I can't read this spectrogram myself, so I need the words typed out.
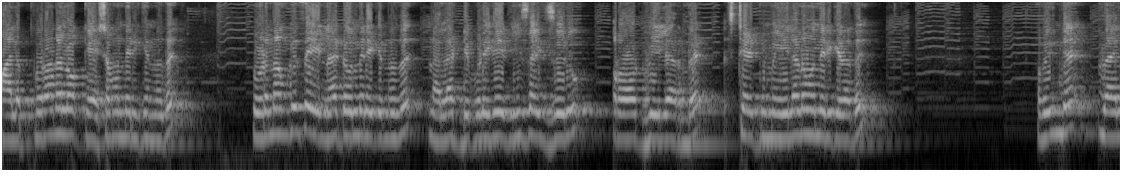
മലപ്പുറമാണ് ലൊക്കേഷൻ വന്നിരിക്കുന്നത്. ഇവിടെ നമുക്ക് സെയിലിനായിട്ട് വന്നിരിക്കുന്നത് നല്ല അടിപൊളി ഹെവി സൈസ് ഒരു റോഡ് വീലറിന്റെ സ്റ്റേറ്റ് മെയിലാണ് വന്നിരിക്കുന്നത്. അപ്പോൾ ഇതിന്റെ വില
